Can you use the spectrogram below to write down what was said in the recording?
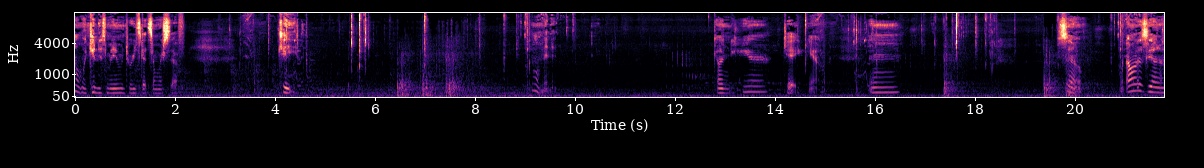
Oh my goodness, my inventory's got so much stuff. Okay. Here. Okay, yeah. Um. So, what I was gonna,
